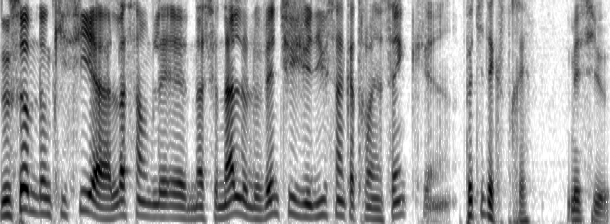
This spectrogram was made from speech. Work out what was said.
Nous sommes donc ici à l'Assemblée nationale le 28 juillet 1885. Petit extrait. Messieurs,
